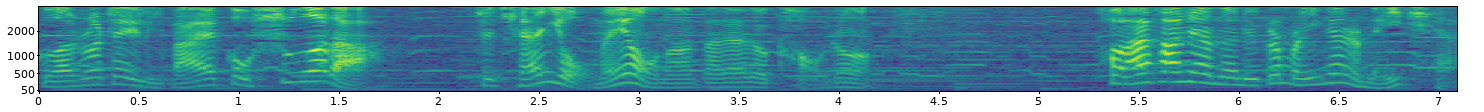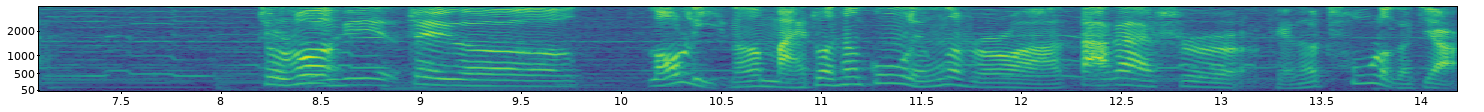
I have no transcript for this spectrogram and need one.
喝，说这李白够奢的，这钱有没有呢？大家就考证，后来发现呢，这哥们儿应该是没钱，就是说这个。老李呢，买断他工龄的时候啊，大概是给他出了个价，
